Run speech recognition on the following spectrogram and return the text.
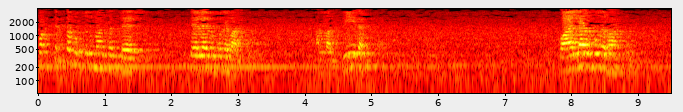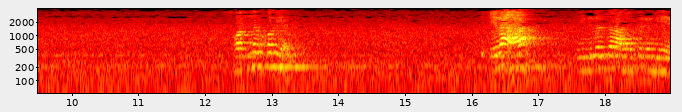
প্রত্যেকটা মুসলমানদের দেশ তেলের উপরে বাঁচে আল্লাহ দিয়ে রাখছে কয়লার উপরে বাঁচছে স্বর্ণের খনি আছে। এরা ইংরেজদের আমল থেকে নিয়ে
